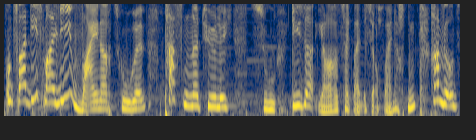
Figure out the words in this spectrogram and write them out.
Und zwar diesmal die Weihnachtskugeln. Passend natürlich zu dieser Jahreszeit, bald ist ja auch Weihnachten, haben wir uns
